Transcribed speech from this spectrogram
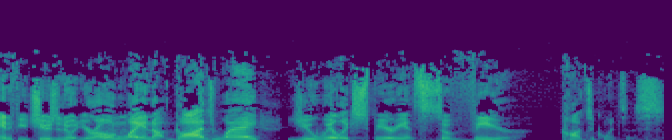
And if you choose to do it your own way and not God's way, you will experience severe consequences.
